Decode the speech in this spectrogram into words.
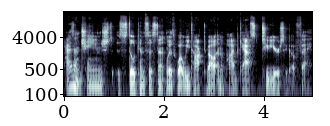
hasn't changed, is still consistent with what we talked about in the podcast two years ago, Faye.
